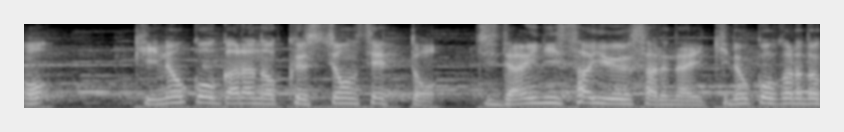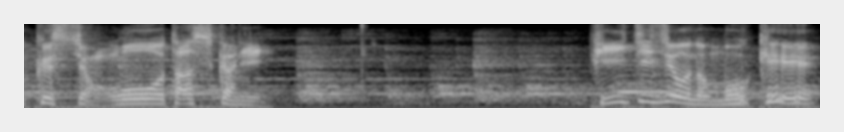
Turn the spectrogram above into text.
おキノコ柄のクッションセット。時代に左右されないキノコ柄のクッション。おお確かに。ピーチ城の模型。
